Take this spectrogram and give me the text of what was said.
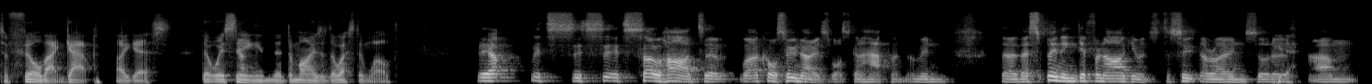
to fill that gap, I guess, that we're seeing in the demise of the Western world. Yeah, it's it's it's so hard to. Well, of course, who knows what's going to happen? I mean, they're, they're spinning different arguments to suit their own sort of Yeah. um,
